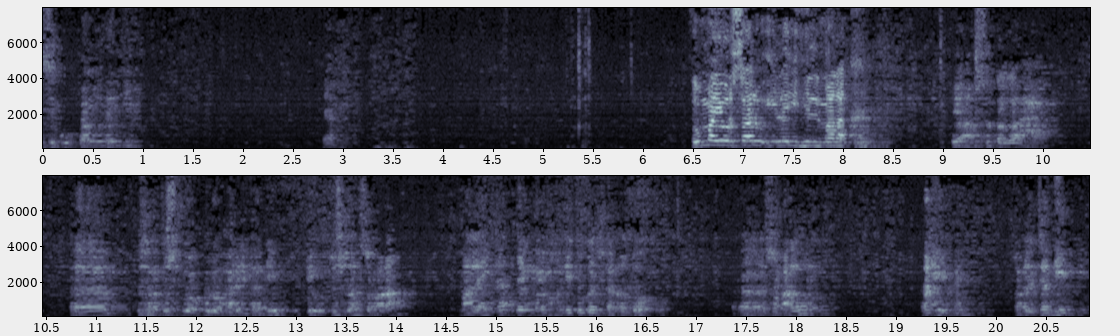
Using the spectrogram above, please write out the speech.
segumpal daging. Ya. Thumma yursalu ilaihil malak. Ya, setelah eh, 120 hari tadi diutuslah seorang malaikat yang memang ditugaskan untuk eh, soal rahim, ya, soal janin.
